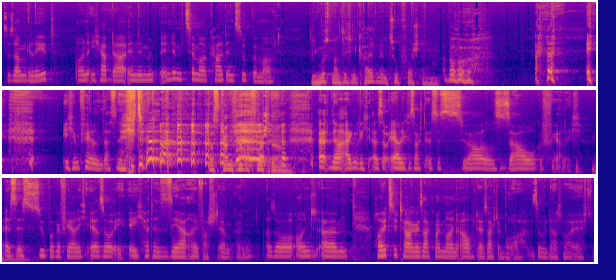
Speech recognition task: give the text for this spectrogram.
zusammengelebt und ich habe da in dem, in dem Zimmer Kaltentzug gemacht. Wie muss man sich einen kalten Entzug vorstellen? Boah. Ich empfehle das nicht. Das kann ich mir nicht vorstellen. Äh, na, eigentlich, also ehrlich gesagt, es ist sau, sau gefährlich. Es ist super gefährlich. Also ich, ich hätte sehr einfach sterben können. Also und ähm, heutzutage sagt mein Mann auch, der sagte, boah, so das war echt.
